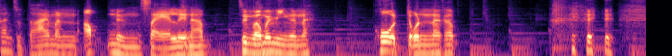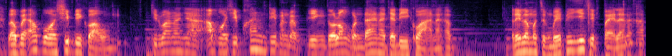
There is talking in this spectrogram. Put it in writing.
ขั้นสุดท้ายมันอัพหนึ่งแสนเลยนะครับ ซึ่งเราไม่มีเงินนะ โคตรจนนะครับ เราไปอัพวอลชิปดีกว่าผม คิดว่าน่าจะอัพวอชิปขั้นที่มันแบบยิงตัวล่องหนได้น่าจะดีกว่านะครับตอนนี้เรามาถึงเวฟที่28แล้วนะครับ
